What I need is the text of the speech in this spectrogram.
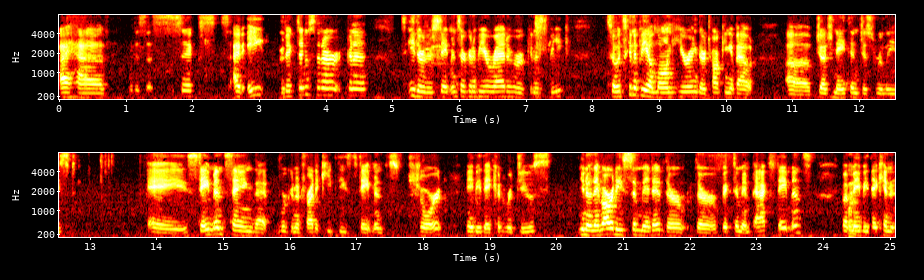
I have what is this six? I have eight victims that are gonna either their statements are going to be read or going to speak. So it's going to be a long hearing. They're talking about uh, Judge Nathan just released a statement saying that we're going to try to keep these statements short. Maybe they could reduce. You know, they've already submitted their their victim impact statements, but Right. maybe they can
